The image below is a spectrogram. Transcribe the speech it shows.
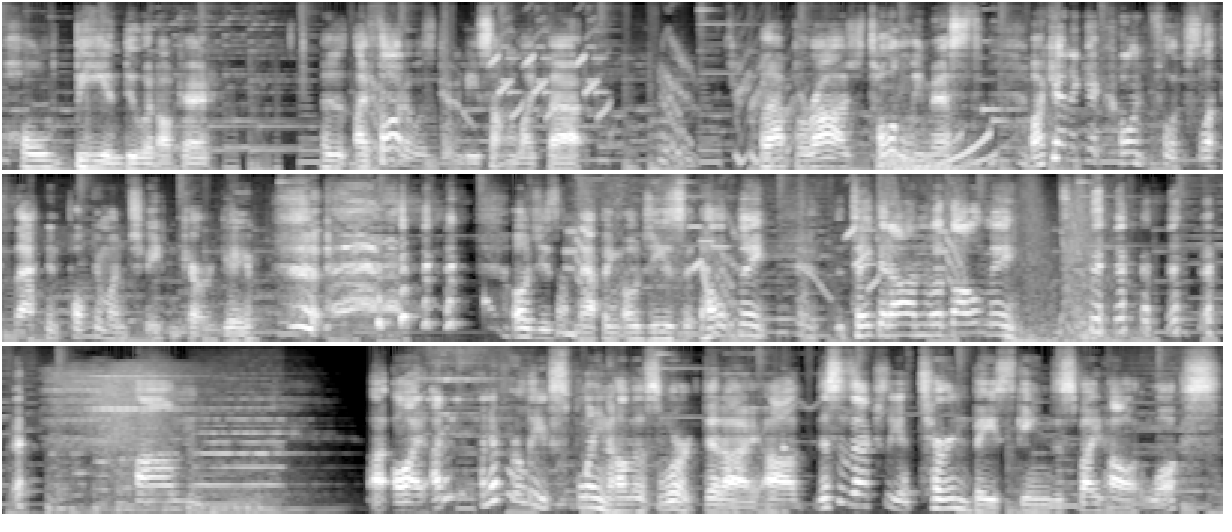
Hold B and do it, okay. I, thought it was gonna be something like that. Well, that barrage totally missed. Why can't I get coin flips like that in Pokemon trading card game? oh jeez, I'm napping. Oh jeez, help me! Take it on without me! um, oh, I, I, I, never really explained how this worked, did I? Uh, this is actually a turn-based game, despite how it looks.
